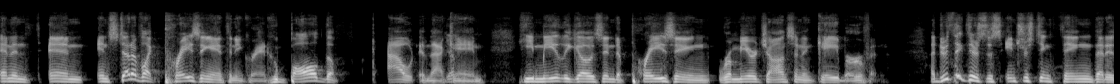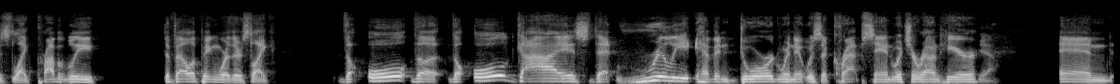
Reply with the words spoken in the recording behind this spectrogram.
and in, and instead of like praising Anthony Grant, who balled the out in that Yep. game, he immediately goes into praising Rahmir Johnson and Gabe Ervin. I do think there's this interesting thing that is like probably developing where there's like the old the the old guys that really have endured when it was a crap sandwich around here. Yeah. And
